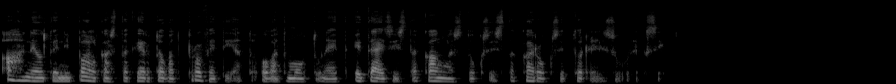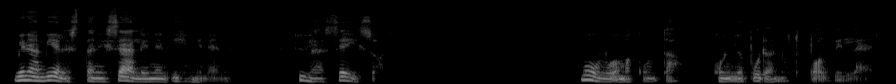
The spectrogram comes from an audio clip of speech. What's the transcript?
Ahneuteni palkasta kertovat profetiat ovat muuttuneet etäisistä kangastuksista karuksi todellisuudeksi. Minä mielestäni säällinen ihminen yhä seison. Muu luomakunta on jo pudonnut polvilleen.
